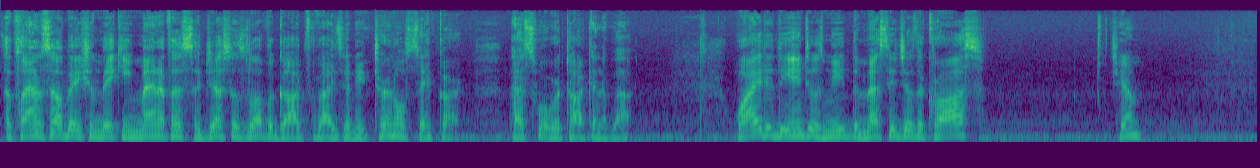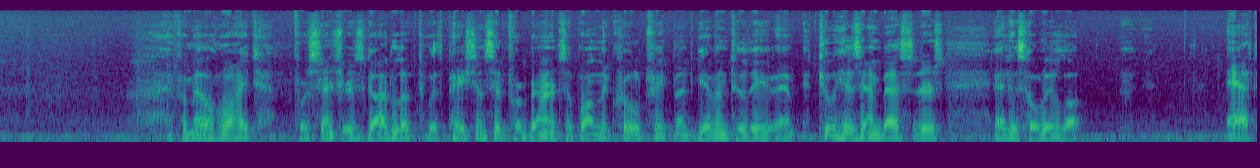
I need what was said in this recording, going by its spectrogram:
The plan of salvation, making manifest the justice love of God, provides an eternal safeguard. That's what we're talking about. Why did the angels need the message of the cross? Jim? Ellen White, for centuries, God looked with patience and forbearance upon the cruel treatment given to, the, eh, to his ambassadors at his holy at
